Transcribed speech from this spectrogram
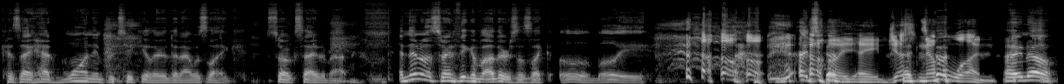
Because I had one in particular that I was like so excited about. And then I was trying to think of others, I was like, oh boy. oh, just- hey, just I no one. I know.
